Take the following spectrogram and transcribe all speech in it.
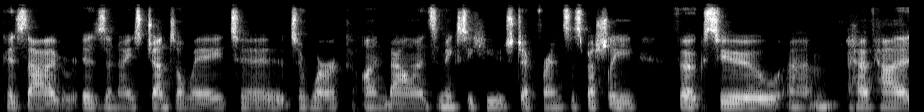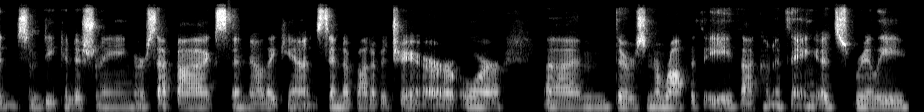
because that is a nice, gentle way to to work on balance. It makes a huge difference, especially folks who um, have had some deconditioning or setbacks and now they can't stand up out of a chair or um, there's neuropathy, that kind of thing. It's really,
